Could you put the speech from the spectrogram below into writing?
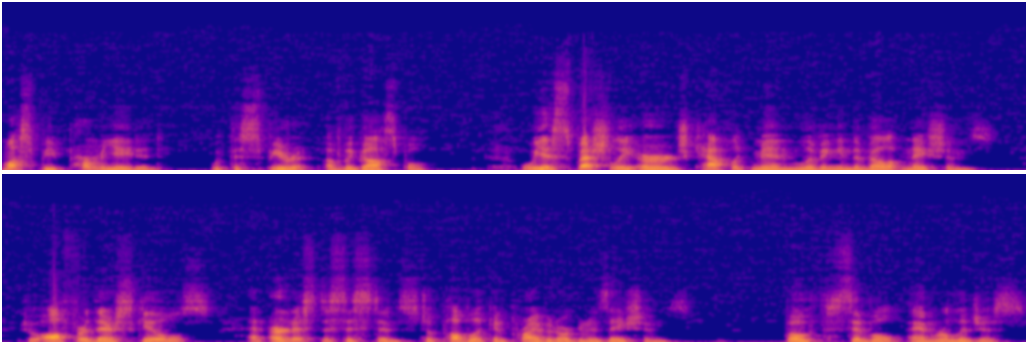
must be permeated with the spirit of the gospel. We especially urge Catholic men living in developed nations to offer their skills and earnest assistance to public and private organizations, both civil and religious,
